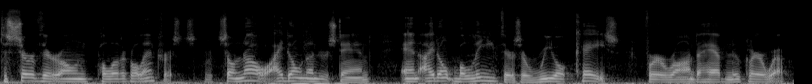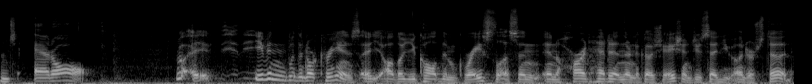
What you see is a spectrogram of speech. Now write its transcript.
to serve their own political interests. So, no, I don't understand, and I don't believe there's a real case for Iran to have nuclear weapons at all. Well, even with the North Koreans, uh, although you called them graceless and, and hard-headed in their negotiations, you said you understood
